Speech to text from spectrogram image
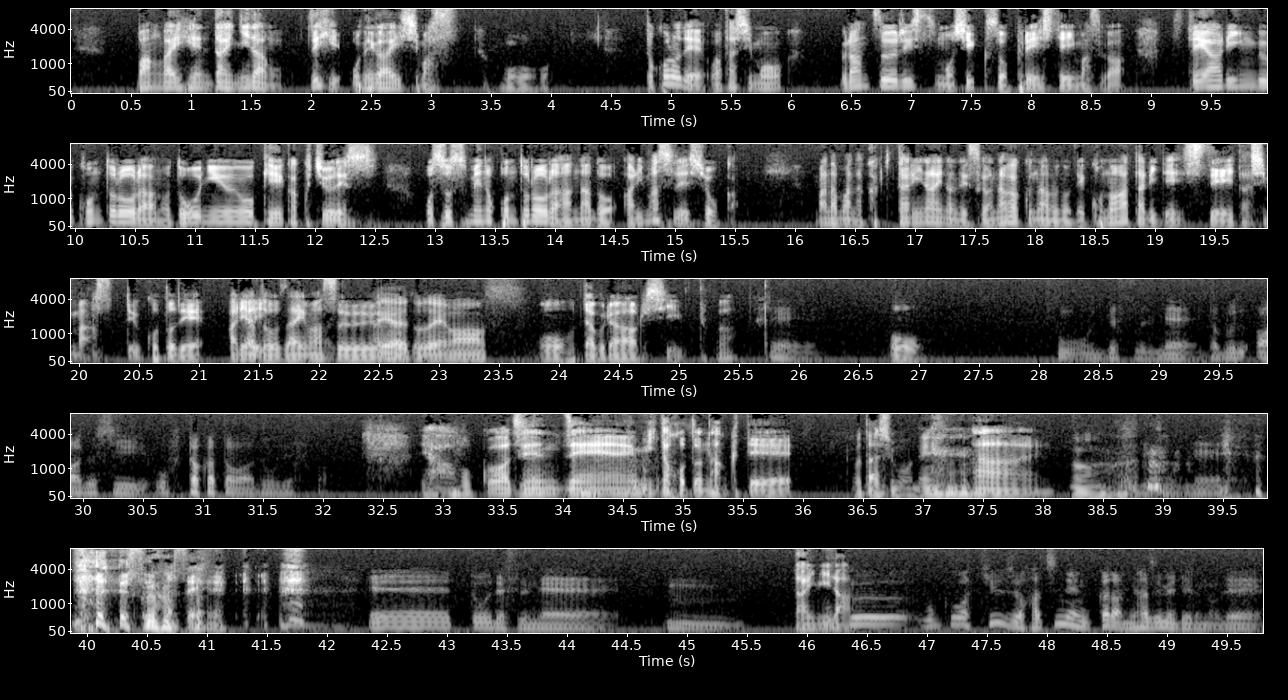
番外編第2弾、ぜひお願いします。ところで私もグランツーリスモ6をプレイしていますが、ステアリングコントローラーの導入を計画中です。おすすめのコントローラーなどありますでしょうか？まだまだ書き足りないのですが、長くなるので、この辺りで失礼いたします。ということで、ありがとうございます。はい、ありがとうございます。お WRC とか？ええおうそうですね。WRC、お二方はどうですか？いやー、僕は全然見たことなくて、私もね。はうん。ね。い。すいません。えーっとですね、うん、第2弾。僕僕は98年から見始めてるので、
